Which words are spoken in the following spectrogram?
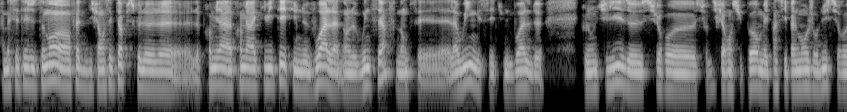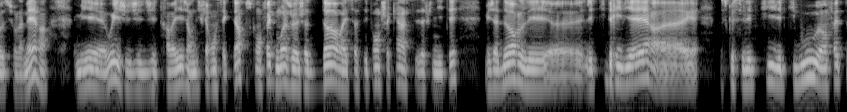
Ah bah, c'était justement en fait différents secteurs puisque le, le, la première activité était une voile dans le windsurf. Donc c'est la wing, c'est une voile de, que l'on utilise sur euh, sur différents supports, mais principalement aujourd'hui sur sur la mer. Mais euh, oui, j'ai travaillé dans différents secteurs parce qu'en fait moi j'adore et ça dépend chacun a ses affinités, mais j'adore les euh, les petites rivières parce que c'est les petits les petits bouts en fait.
